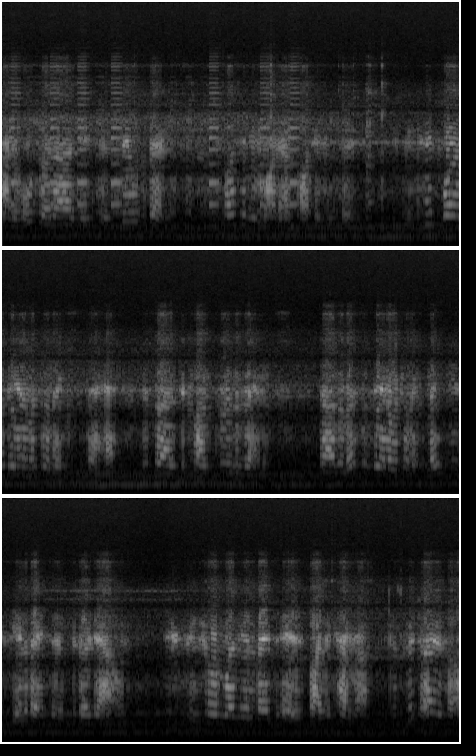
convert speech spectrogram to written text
and will also allow you to seal the vents. possibly one and possibly two. You choose one of the animatronics there, decides to climb through the vents. Now the rest of the animatronics may use the elevator to go down. You can control where the elevator is by the camera. To switch over,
